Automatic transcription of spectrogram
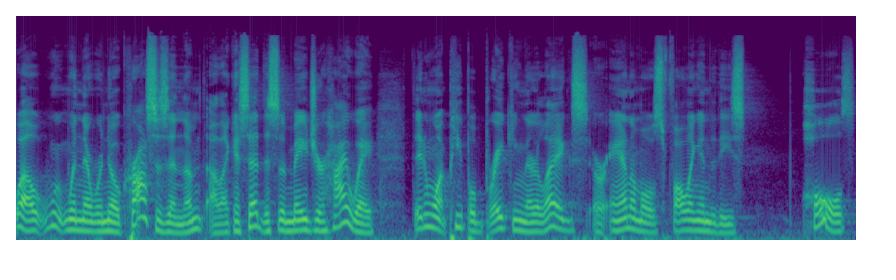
well, when there were no crosses in them, uh, like I said, this is a major highway. They didn't want people breaking their legs or animals falling into these holes.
